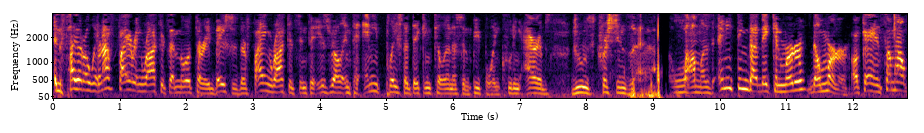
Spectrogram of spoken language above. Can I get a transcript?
and fire away. They're not firing rockets at military bases. They're firing rockets into Israel, into any place that they can kill innocent people, including Arabs, Jews, Christians, uh, llamas, anything that they can murder, they'll murder, okay? And somehow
